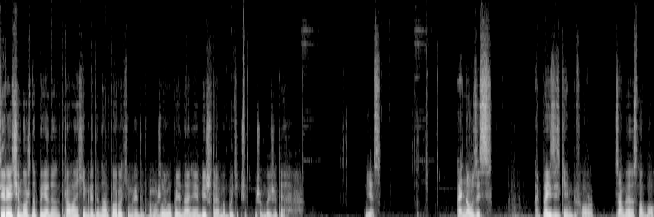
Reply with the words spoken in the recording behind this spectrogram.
Ці речі можна поєднувати. Трава, хімрідина, порох, хімрідина. Можливо, поєднання більше треба бути, щоб вижити. Yes. I know this. I played this game before. Замкнено того.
